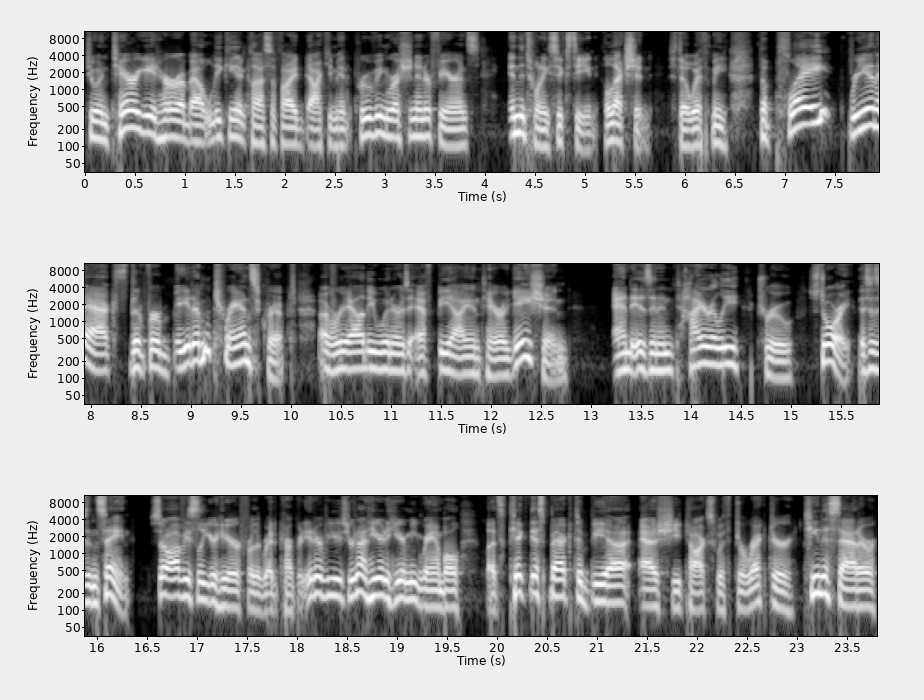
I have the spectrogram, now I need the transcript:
to interrogate her about leaking a classified document proving Russian interference in the 2016 election. Still with me? The play reenacts the verbatim transcript of Reality Winner's FBI interrogation and is an entirely true story. This is insane. So obviously you're here for the red carpet interviews. You're not here to hear me ramble. Let's kick this back to Bia as she talks with director Tina Satter,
